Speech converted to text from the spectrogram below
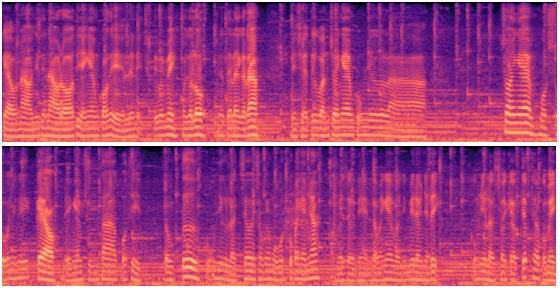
kèo nào như thế nào đó thì anh em có thể liên hệ trực tiếp với mình qua Zalo như Telegram mình sẽ tư vấn cho anh em cũng như là cho anh em một số những cái kèo để anh em chúng ta có thể đầu tư cũng như là chơi trong cái mùa World Cup anh em nhé. Còn bây giờ thì hẹn gặp anh em vào những video nhận định cũng như là soi kèo tiếp theo của mình.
